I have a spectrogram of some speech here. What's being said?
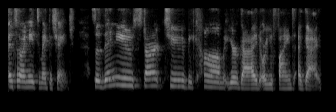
And so I need to make a change. So then you start to become your guide or you find a guide.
